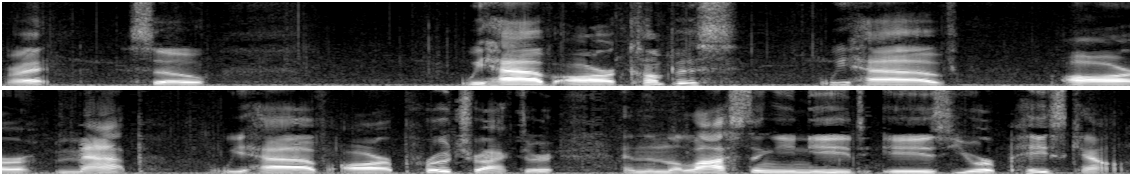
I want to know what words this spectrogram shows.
right? So we have our compass, we have our map, we have our protractor, and then the last thing you need is your pace count.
